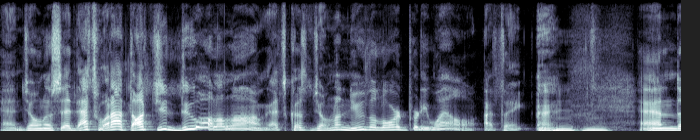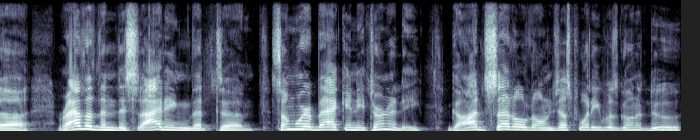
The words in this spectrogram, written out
And Jonah said, That's what I thought you'd do all along. That's because Jonah knew the Lord pretty well, I think. mm-hmm. And uh, rather than deciding that uh, somewhere back in eternity, God settled on just what he was going to do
